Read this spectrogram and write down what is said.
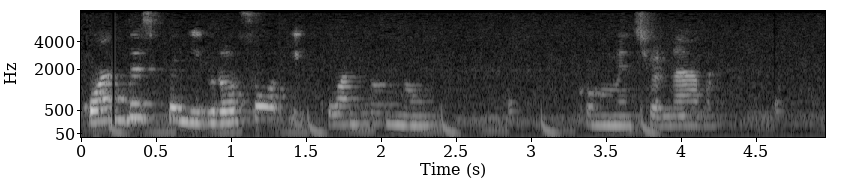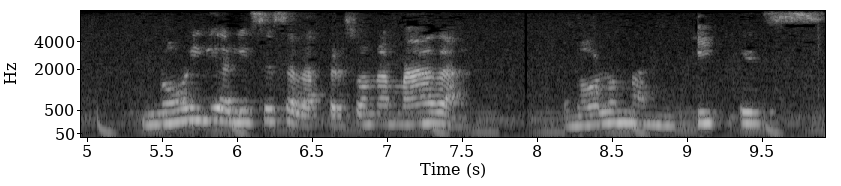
cuándo es peligroso y cuándo no, como mencionaba. No idealices a la persona amada, no lo magnifiques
